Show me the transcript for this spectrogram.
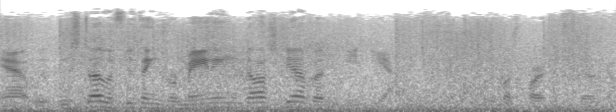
Yeah, we, we still have a few things remaining, Dostya, but most part, they're gone.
